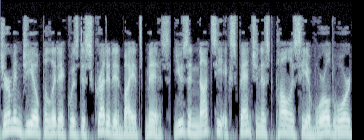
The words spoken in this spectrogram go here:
German geopolitik was discredited by its use in Nazi expansionist policy of World War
